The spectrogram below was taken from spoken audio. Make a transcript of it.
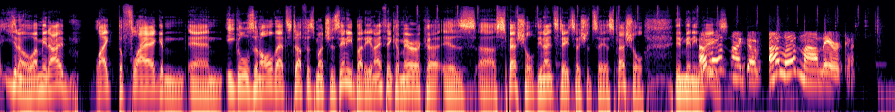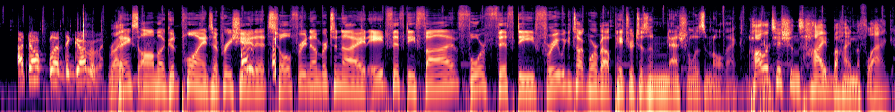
you know, I mean, I like the flag and and eagles and all that stuff as much as anybody, and I think America is uh, special. The United States, I should say, is special in many ways. I ways. love my gov- I love my America. I don't love the government. Right. Thanks, Alma. Good point. Appreciate it. Toll free number tonight 855 450 free. We can talk more about patriotism, nationalism, and all that. Politicians hide behind the flag.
